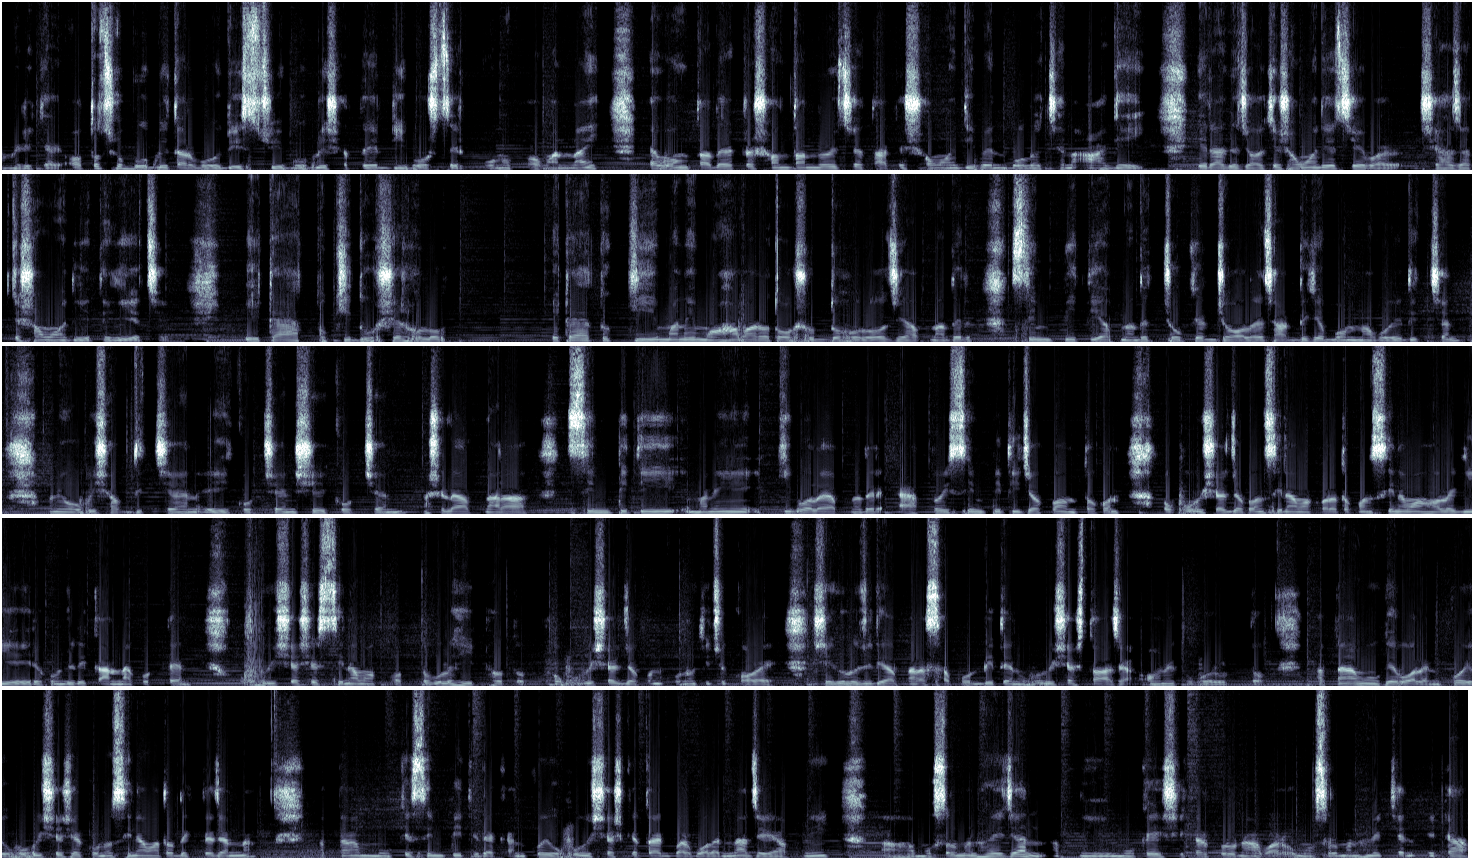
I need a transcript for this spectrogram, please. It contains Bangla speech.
আমেরিকায়। অথচ বুবলি তার বৈধ স্ত্রী বুবলির সাথে ডিভোর্সের কোনো প্রমাণ নাই এবং তাদের একটা সন্তান রয়েছে, তাকে সময় দিবেন বলেছেন আগেই। এর আগে জয়কে সময় দিয়েছে, এবার শেহাজাদকে সময় দিতে গিয়েছে এটা এত কি দোষের হলো? এটা এত কি? মানে মহাভারত অশুদ্ধ হলো যে আপনাদের সিম্পিতি আপনাদের চোখের জলে চারদিকে বন্যা বয়ে দিচ্ছেন মানে অভিশাপ দিচ্ছেন, এই করছেন, সেই করছেন। আসলে আপনারা সিম্পিতি মানে কি বলে আপনাদের, এতই সিম্পিতি যখন, তখন অপবিশ্বাস যখন সিনেমা করে, তখন সিনেমা হলে গিয়ে এরকম যদি কান্না করতেন, অপবিশ্বাসের সিনেমা কতগুলো হিট হতো। অপবিশ্বাস যখন কোনো কিছু করে, সেগুলো যদি আপনারা সাপোর্ট দিতেন, অপবিশ্বাস তো আজ অনেক উপরে উঠতো। আপনারা মুখে বলেন, কই, অপবিশ্বাসের কোনো সিনেমা তো দেখতে যান না। আপনারা মুখে সিম্পিতি দেখান। কই, অপবিশ্বাসকে তো একবার বলেন না যে আপনি মুসলমান হয়ে যান। আপনি মুখে স্বীকার করুন আবারও মুসলমান হয়েছেন এটা,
